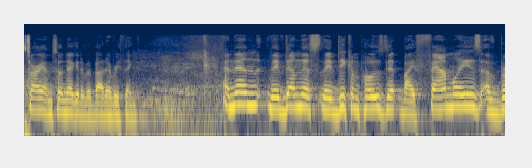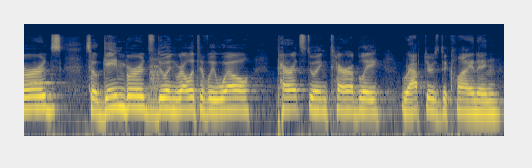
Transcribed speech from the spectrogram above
Sorry I'm so negative about everything. And then they've done this, they've decomposed it by families of birds. So game birds doing relatively well, parrots doing terribly, raptors declining.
